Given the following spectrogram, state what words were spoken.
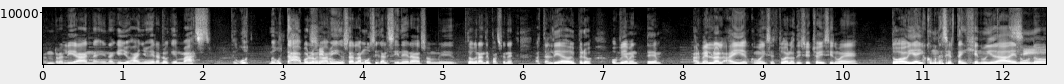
en realidad en, en aquellos años era lo que más gust- me gustaba, por lo Sí, menos a mí. O sea, la música, el cine era, son mis dos grandes pasiones hasta el día de hoy, pero obviamente al verlo ahí, como dices tú, a los 18, 19, todavía hay como una cierta ingenuidad en Sí. uno.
